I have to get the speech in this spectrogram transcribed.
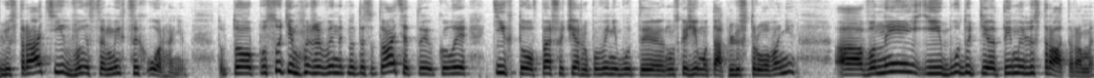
люстрації в самих цих органів. Тобто, по суті, може виникнути ситуація, коли ті, хто в першу чергу повинні бути, ну скажімо так, люстровані, вони і будуть е, тими люстраторами.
